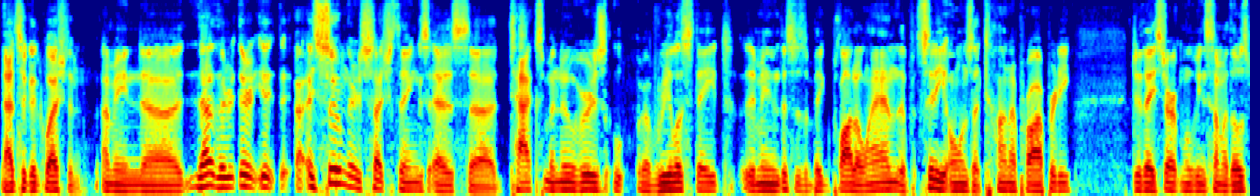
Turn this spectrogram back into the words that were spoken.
That's a good question. I mean, uh, no, there, there, I assume there's such things as uh, tax maneuvers, real estate. I mean, this is a big plot of land. The city owns a ton of property. Do they start moving some of those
